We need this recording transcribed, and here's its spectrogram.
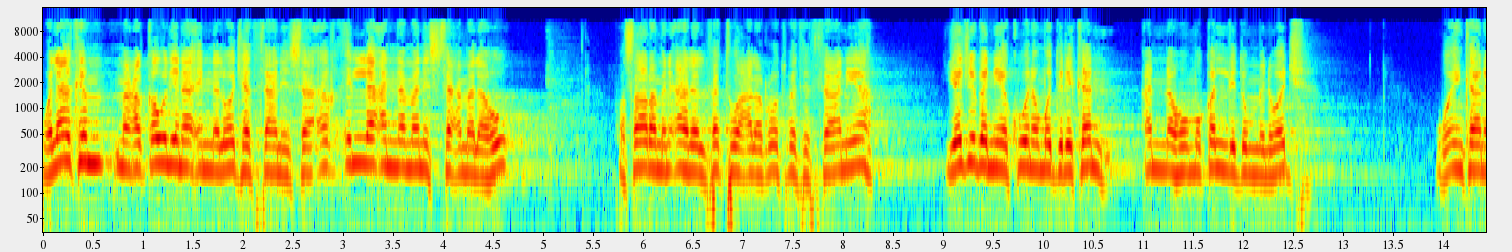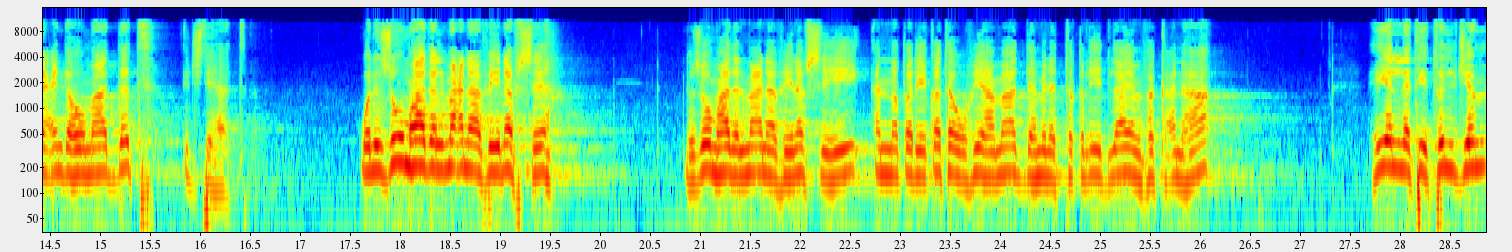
ولكن مع قولنا إن الوجه الثاني سائغ إلا أن من استعمله فصار من أهل الفتوى على الرتبة الثانية يجب أن يكون مدركا أنه مقلد من وجه وإن كان عنده مادة اجتهاد. ولزوم هذا المعنى في نفسه لزوم هذا المعنى في نفسه أن طريقته فيها مادة من التقليد لا ينفك عنها هي التي تلجم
